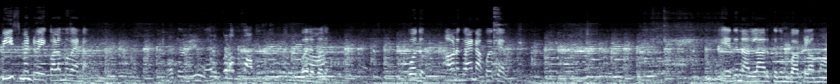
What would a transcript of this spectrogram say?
பீஸ் மட்டும் வை குழம்பு வேண்டாம். போதும் போதும். போதும். அவனுக்கு வேண்டாம் போய்க்காது எது நல்லா இருக்குதுன்னு பார்க்கலாமா?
